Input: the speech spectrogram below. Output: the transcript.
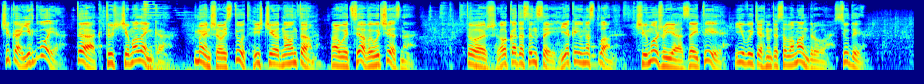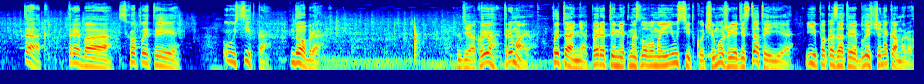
Чекай, їх двоє. Так, тут ще маленька. Менша ось тут і ще одна он там, але ця величезна. Тож, Окада сенсей, який у нас план? Чи можу я зайти і витягнути саламандру сюди? Так, треба схопити у сітка. Добре. Дякую, тримаю. Питання: перед тим як ми зловимо її у сітку, чи можу я дістати її і показати ближче на камеру?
